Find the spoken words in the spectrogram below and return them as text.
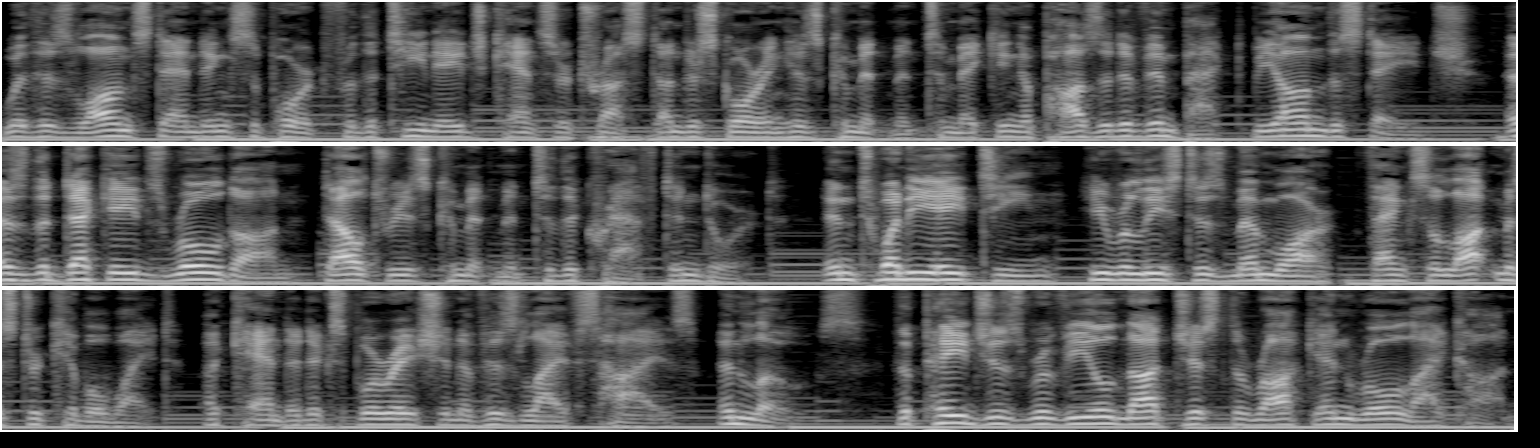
with his long-standing support for the Teenage Cancer Trust underscoring his commitment to making a positive impact beyond the stage. As the decades rolled on, Daltrey's commitment to the craft endured. In 2018, he released his memoir, Thanks a Lot, Mr. Kibblewhite, a candid exploration of his life's highs and lows. The pages reveal not just the rock and roll icon,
